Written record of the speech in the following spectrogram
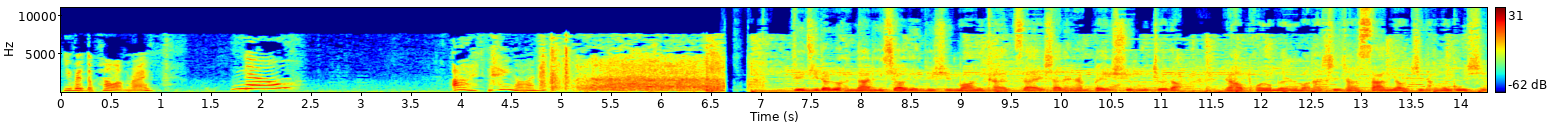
You read the poem, right? No. All right, hang on. 这一集当中很大的一个笑点就是 Monica 在沙滩上被水母蛰到，然后朋友们往她身上撒尿止疼的故事。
